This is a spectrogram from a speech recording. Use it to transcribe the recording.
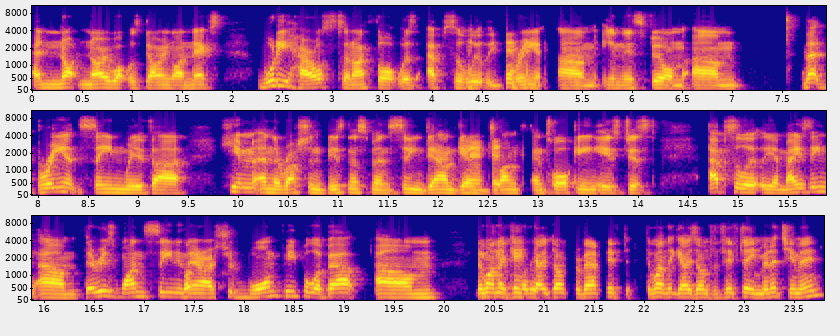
and not know what was going on next. Woody Harrelson, I thought, was absolutely brilliant um, in this film. Um, that brilliant scene with. Uh, him and the Russian businessman sitting down, getting yeah. drunk and talking is just absolutely amazing. Um, there is one scene in what? there I should warn people about. Um, the one that goes on for about 50, the one that goes on for 15 minutes, you mean?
